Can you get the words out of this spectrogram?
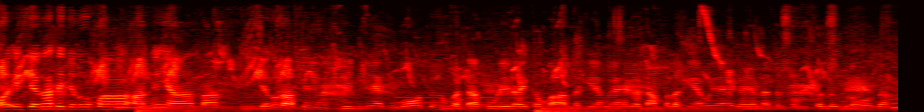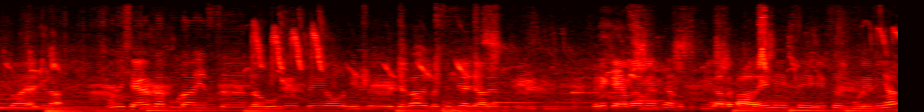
ਔਰ ਇਸ ਜਗ੍ਹਾ ਤੇ ਜਦੋਂ ਆਪਾਂ ਆਨੇ ਆ ਤਾਂ ਜਦੋਂ ਰਸਤੇ ਦੇ ਵਿੱਚ ਦੇਖਦੇ ਆ ਕਿ ਬਹੁਤ ਵੱਡਾ ਕੂੜੇ ਦਾ ਇੱਕ ਅੰਬਾਰ ਲੱਗਿਆ ਹੋਇਆ ਹੈਗਾ, ਡੰਪ ਲੱਗਿਆ ਹੋਇਆ ਹੈਗਾ ਜਾਂ ਨਗਰ ਕੌਂਸਲ ਫਲੋਰ ਦਾ ਕੂੜਾ ਹੈ ਜਿਹੜਾ, ਪੂਰੇ ਸ਼ਹਿਰ ਦਾ ਕੂੜਾ ਇਸ ਰੋਡ ਦੇ ਉੱਤੇ ਔਰ ਇਸ ਜਗ੍ਹਾ ਦੇ ਵਿੱਚ ਸੁੱਟਿਆ ਜਾ ਰਿਹਾ। ਤੁਸੀਂ ਮੇਰੇ ਕੈਮਰਾਮੈਨ ਤੁਹਾਨੂੰ ਤਸਵੀਰਾਂ ਦਿਖਾ ਰਹੇ ਨੇ ਇੱਥੇ ਇਸ ਕੂੜੇ ਦੀਆਂ।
